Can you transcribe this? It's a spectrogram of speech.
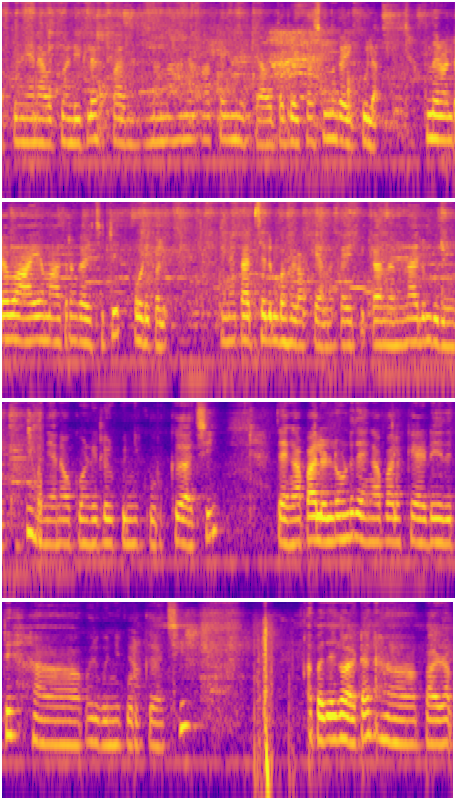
അപ്പോൾ ഞാൻ അവർക്ക് വേണ്ടിയിട്ടുള്ള പതിനൊന്നാണ് ആ ടൈമിൽ രാവിലത്തെ ബ്രേക്ക്ഫാസ്റ്റ് ഒന്നും കഴിക്കില്ല ഒന്ന് രണ്ടോ വായ മാത്രം കഴിച്ചിട്ട് ഓടിക്കളി പിന്നെ കച്ചലും ബഹളമൊക്കെയാണ് കഴിപ്പിക്കാൻ നിന്നാലും ബുദ്ധിമുട്ട്. അപ്പോൾ ഞാൻ അവർക്ക് വേണ്ടിയിട്ടുള്ള ഒരു കുഞ്ഞി കുറുക്ക് കാച്ചി തേങ്ങാപ്പാലുള്ളതുകൊണ്ട് തേങ്ങാപ്പാലൊക്കെ ആഡ് ചെയ്തിട്ട് ഒരു കുഞ്ഞി കുറുക്ക് കാച്ചി. അപ്പോഴത്തേക്കും ഏട്ടൻ പഴം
